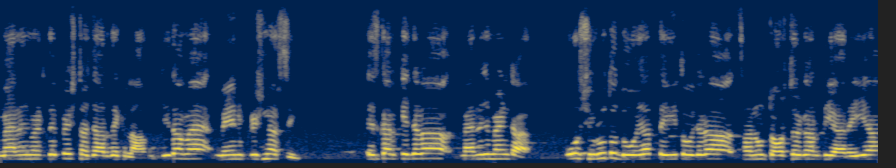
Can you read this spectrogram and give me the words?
ਮੈਨੇਜਮੈਂਟ ਦੇ ਭ੍ਰਿਸ਼ਟਾਚਾਰ ਦੇ ਖਿਲਾਫ ਜਿਹਦਾ ਮੈਂ ਮੇਨ ਪ੍ਰਿਸ਼ਨਰ ਸੀ। ਇਸ ਕਰਕੇ ਜਿਹੜਾ ਮੈਨੇਜਮੈਂਟ ਆ ਉਹ ਸ਼ੁਰੂ ਤੋਂ 2023 ਤੋਂ ਜਿਹੜਾ ਸਾਨੂੰ ਟੌਰਚਰ ਕਰਦੀ ਆ ਰਹੀ ਆ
